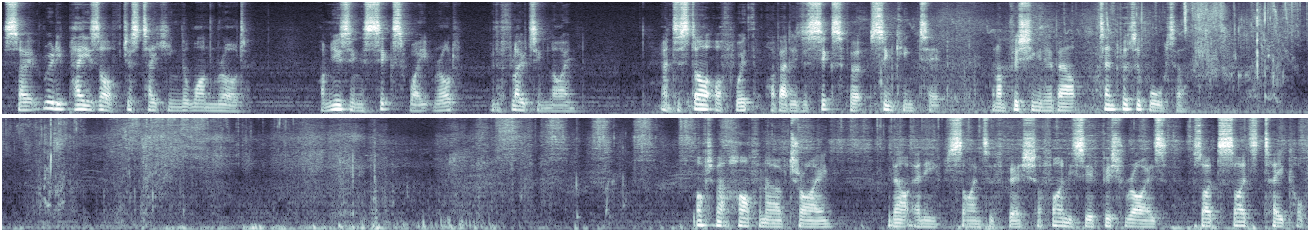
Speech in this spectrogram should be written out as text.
So it really pays off just taking the one rod. I'm using a 6 weight rod with a floating line. And to start off with I've added a 6 foot sinking tip and I'm fishing in about 10 foot of water. After about half an hour of trying, without any signs of fish, I finally see a fish rise, so I decide to take off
